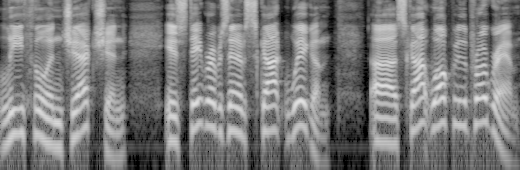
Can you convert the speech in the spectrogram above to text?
lethal injection is State Representative Scott Wiggam. Uh, Scott, welcome to the program.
